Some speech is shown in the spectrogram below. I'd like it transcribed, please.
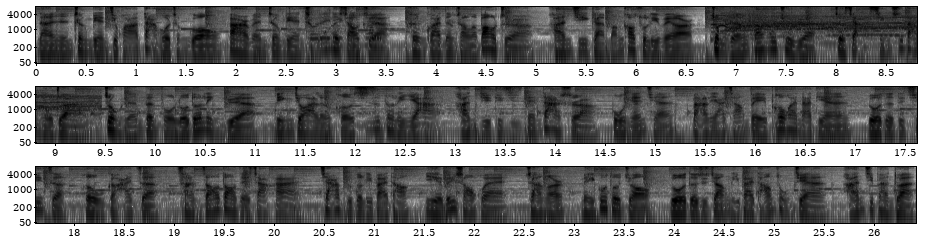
男人政变计划大获成功，阿尔文政变成功的消息很快登上了报纸。韩吉赶忙告诉利维尔，众人欢呼雀跃，这下形势大扭转。众人奔赴罗德领域，营救艾伦和西斯特利亚。韩吉第几件大事？五年前，玛利亚墙被破坏那天，罗德的妻子和五个孩子惨遭盗贼杀害，家族的礼拜堂也被烧毁。然而，没过多久，罗德就将礼拜堂重建。韩吉判断，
